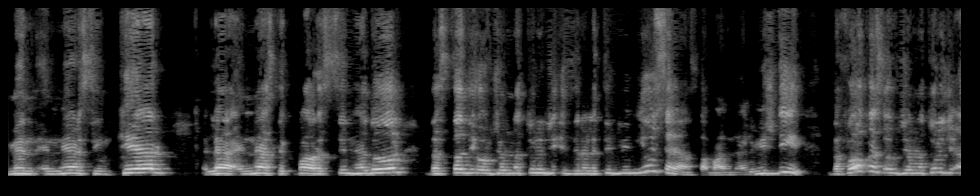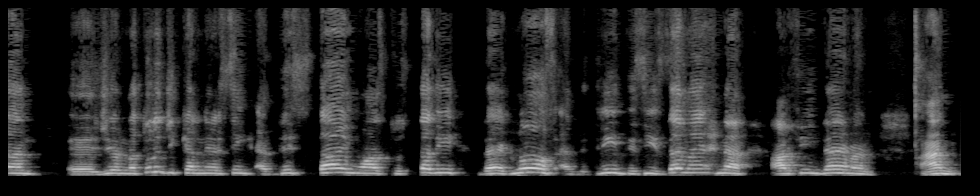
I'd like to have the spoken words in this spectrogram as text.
من ال nursing care للناس الكبار السن هدول The study of gerontology is relatively new science. طبعا علم جديد. The focus of gerontology and gerontological nursing at this time was to study diagnose and treat disease. زي ما إحنا عارفين دائما عن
